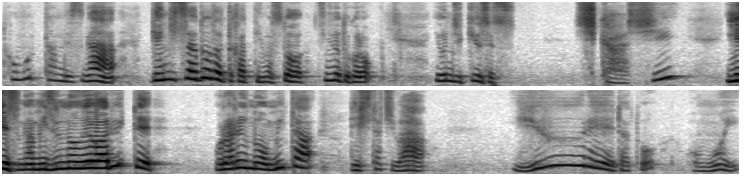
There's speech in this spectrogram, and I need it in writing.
と思ったんですが現実はどうだったかって言いますと次のところ49節しかしイエスが水の上を歩いておられるのを見た弟子たちは幽霊だと思い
